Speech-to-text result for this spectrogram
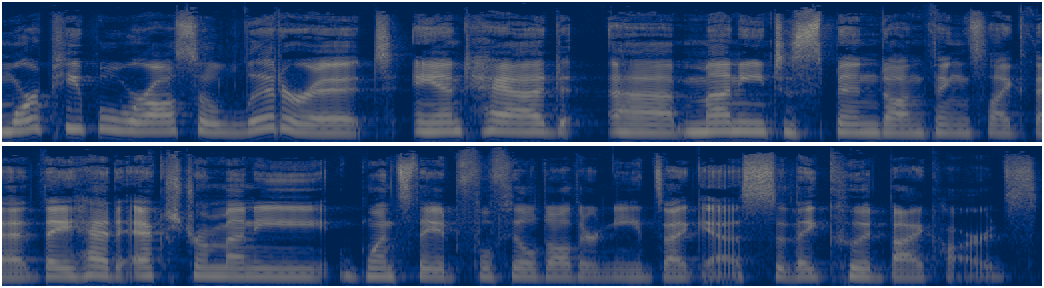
More people were also literate and had uh, money to spend on things like that. They had extra money once they had fulfilled all their needs, I guess, so they could buy cards.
